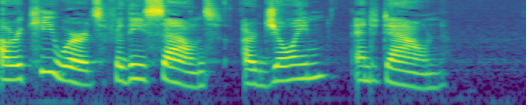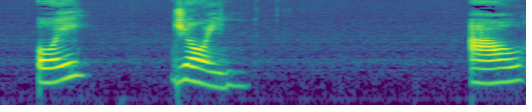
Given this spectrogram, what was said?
Our key words for these sounds are join and down. Oi, join. Ow,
